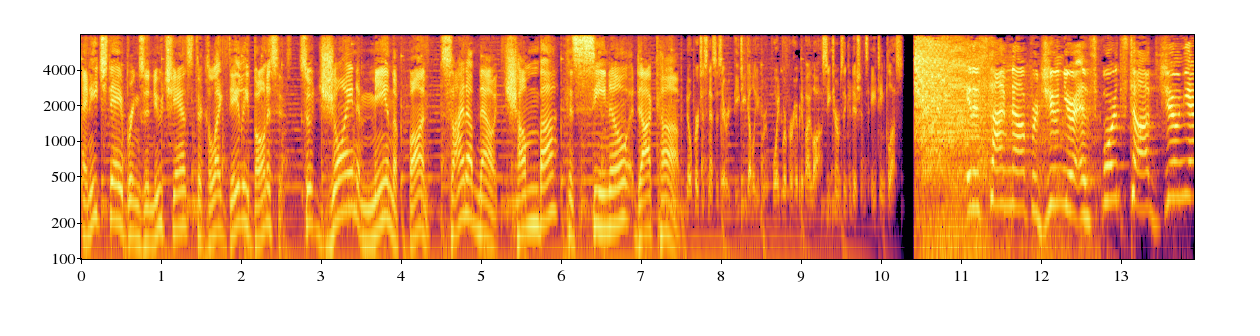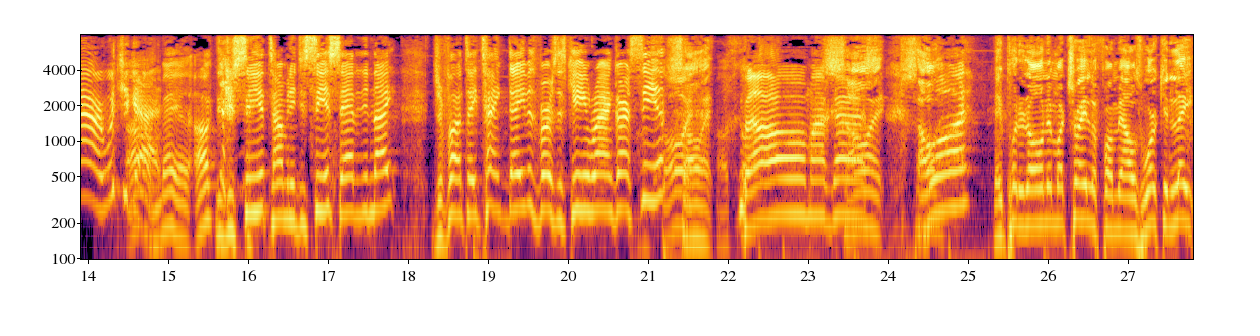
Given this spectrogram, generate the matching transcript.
and each day brings a new chance to collect daily bonuses. So join me in the fun. Sign up now at ChumbaCasino.com. No purchase necessary. VGW. Void were prohibited by law. See terms and conditions. 18 plus. It is time now for Junior and Sports Talk. Junior, what you oh, got? Oh, man. Unc, did you see it? Tommy, did you see it Saturday night? Gervonta Tank Davis versus King Ryan Garcia. Saw it. Oh, my Saw God. it. Saw it. Boy. They put it on in my trailer for me. I was working late.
